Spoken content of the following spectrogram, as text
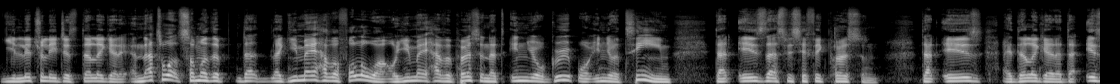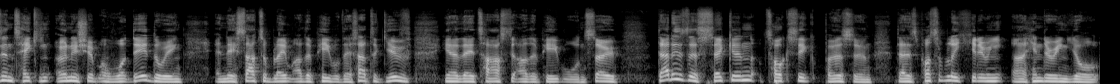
you literally just delegate it. And that's what some of the, that, like, you may have a follower or you may have a person that's in your group or in your team that is that specific person that is a delegator that isn't taking ownership of what they're doing and they start to blame other people. They start to give you know their tasks to other people. And so that is the second toxic person that is possibly hindering uh, hindering your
